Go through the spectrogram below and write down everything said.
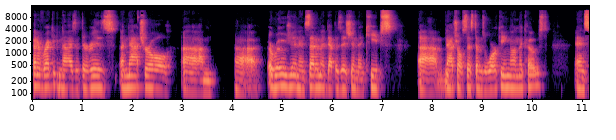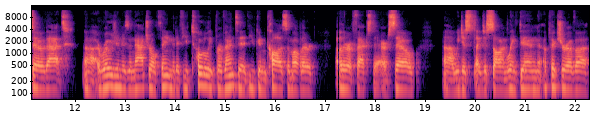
kind of recognize that there is a natural um, uh, erosion and sediment deposition that keeps um, natural systems working on the coast, and so that uh, erosion is a natural thing that if you totally prevent it, you can cause some other other effects there. So uh, we just I just saw on LinkedIn a picture of a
